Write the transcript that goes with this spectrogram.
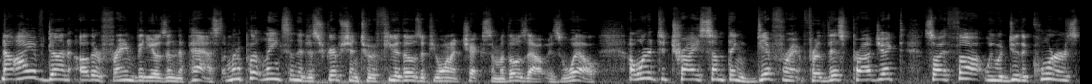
Now, I have done other frame videos in the past. I'm going to put links in the description to a few of those if you want to check some of those out as well. I wanted to try something different for this project, so I thought we would do the corners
